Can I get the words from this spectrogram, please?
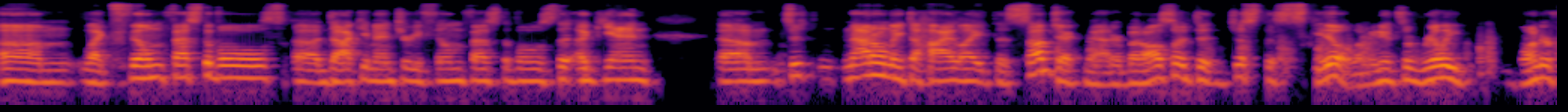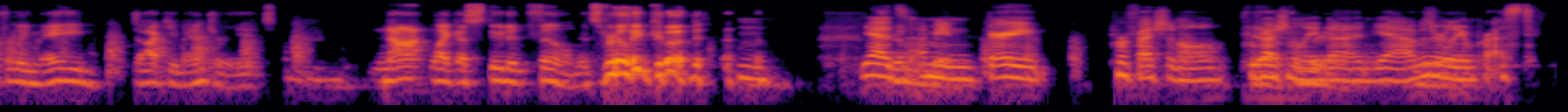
um, like film festivals, uh, documentary film festivals. That, again, um, just not only to highlight the subject matter, but also to just the skill. I mean, it's a really wonderfully made documentary. It's not like a student film. It's really good. Mm. Yeah, it's, really I mean, good. very professional, professionally yeah, done. Yeah, I was really impressed.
